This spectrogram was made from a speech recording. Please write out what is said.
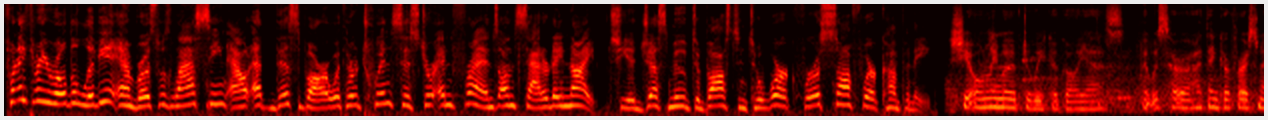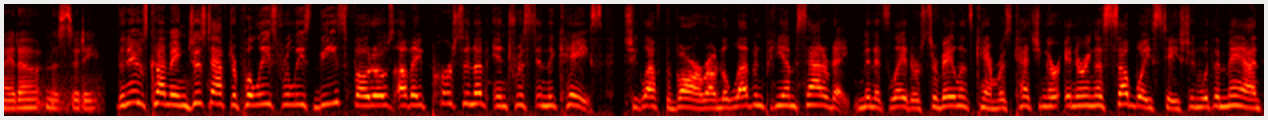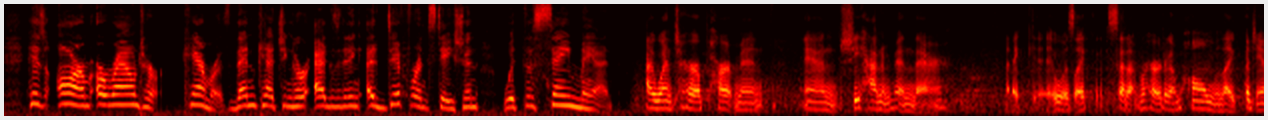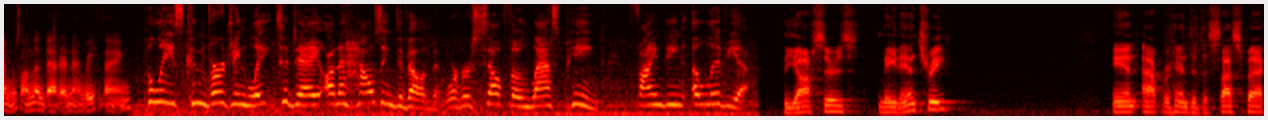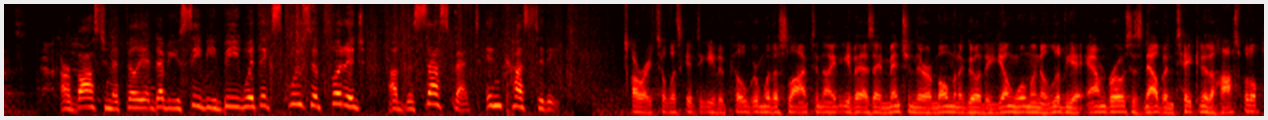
23 year old Olivia Ambrose was last seen out at this bar with her twin sister and friends on Saturday night. She had just moved to Boston to work for a software company. She only moved a week ago, yes. It was her, I think, her first night out in the city. The news coming just after police released these photos of a person of interest in the case. She left the bar around 11 p.m. Saturday. Minutes later, surveillance cameras catching her entering a subway station with a man, his arm around her cameras, then catching her exiting a different station with the same man. I went to her apartment and she hadn't been there. Like it was like set up for her to come home with like pajamas on the bed and everything. Police converging late today on a housing development where her cell phone last pinged, finding Olivia. The officers made entry and apprehended the suspect. Our Boston affiliate WCVB with exclusive footage of the suspect in custody. All right, so let's get to Eva Pilgrim with us live tonight. Eva, as I mentioned there a moment ago, the young woman Olivia Ambrose has now been taken to the hospital.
